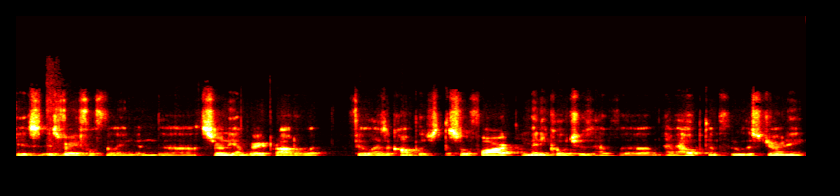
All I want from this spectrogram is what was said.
is is very fulfilling, and uh, certainly I'm very proud of what Phil has accomplished so far. Many coaches have uh, have helped him through this journey.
